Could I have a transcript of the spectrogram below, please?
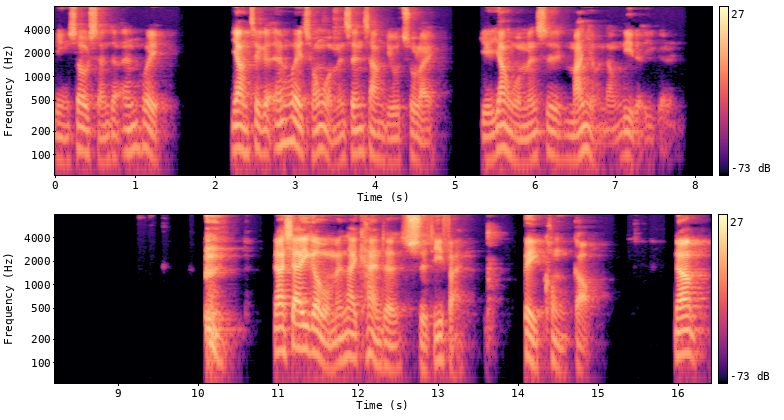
领受神的恩惠，让这个恩惠从我们身上流出来，也让我们是蛮有能力的一个人。那下一个我们来看的史提凡被控告。那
